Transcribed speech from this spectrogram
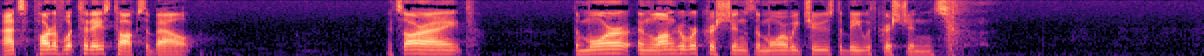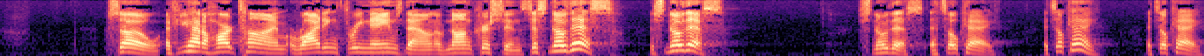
That's part of what today's talk's about. It's all right. The more and longer we're Christians, the more we choose to be with Christians. so, if you had a hard time writing three names down of non Christians, just know this just know this. Just know this. It's okay. It's okay. It's okay.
